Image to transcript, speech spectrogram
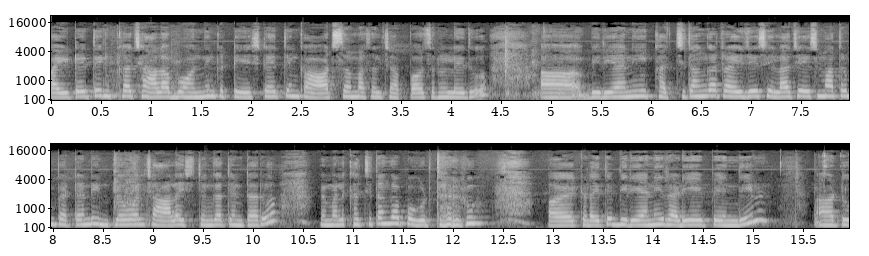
బయట అయితే ఇంకా చాలా బాగుంది. ఇంకా టేస్ట్ అయితే ఇంకా ఆర్సమ్ అసలు చెప్పవసరం లేదు. బిర్యానీ ఖచ్చితంగా ట్రై చేసి ఇలా చేసి మాత్రం పెట్టండి. ఇంట్లో వాళ్ళు చాలా ఇష్టంగా తింటారు. మిమ్మల్ని ఖచ్చితంగా పొగుడతారు. ఇక్కడైతే బిర్యానీ రెడీ అయిపోయింది. టూ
